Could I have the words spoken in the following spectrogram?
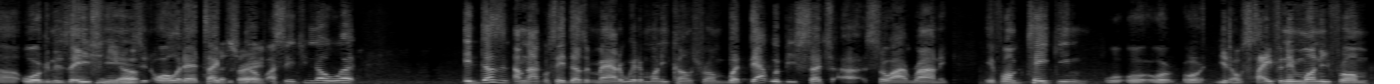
uh organizations Yep, and all of that type of stuff. right. I said, you know what? It doesn't I'm not gonna say it doesn't matter where the money comes from, but that would be such uh, so ironic if I'm taking or, or or or you know siphoning money from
